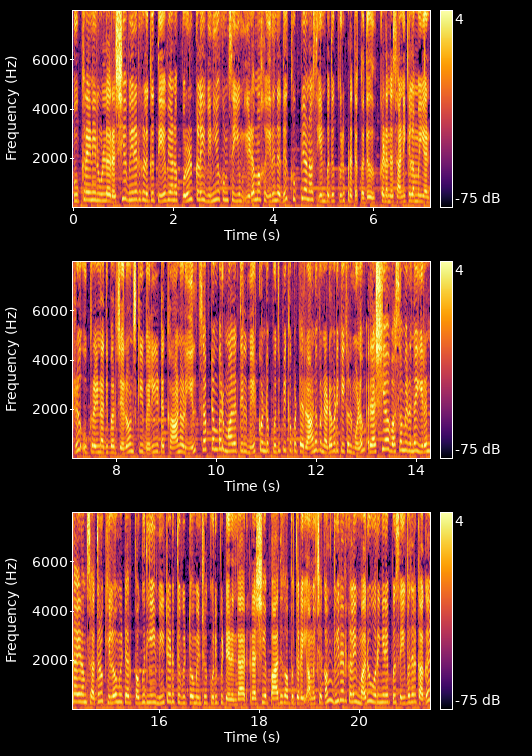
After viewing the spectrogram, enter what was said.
உக்ரைனில் உள்ள ரஷ்ய வீரர்களுக்கு தேவையான பொருட்களை விநியோகம் செய்யும் இடமாக இருந்தது குப்பியானாஸ் என்பது குறிப்பிடத்தக்கது. கடந்த சனிக்கிழமை அன்று உக்ரைன் அதிபர் ஜெலோன்ஸ்கி வெளியிட்ட காணொலியில் செப்டம்பர் மாதத்தில் மேற்கொண்ட புதுப்பிக்கப்பட்ட ராணுவ நடவடிக்கைகள் மூலம் ரஷ்யா வசம் இருந்த இரண்டாயிரம் சதுர கிலோமீட்டர் பகுதியை மீட்டெடுத்து விட்டோம் என்று குறிப்பிட்டிருந்தார். ரஷ்ய பாதுகாப்புத்துறை அமைச்சகம் வீரர்களை மறு ஒருங்கிணைப்பு செய்வதற்காக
